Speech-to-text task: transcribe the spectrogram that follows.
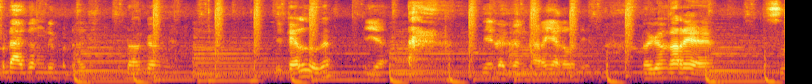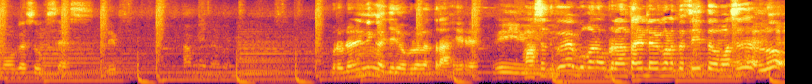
pedagang dia pedagang. Dagang ya? Ya kayak lu kan? Iya. Dia dagang karya kalau dia. Dagang karya ya? Semoga sukses Lip. Amin amin mudah-mudahan ini nggak jadi obrolan terakhir ya Wih, maksud gue bukan obrolan terakhir dari konotasi itu maksudnya lo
